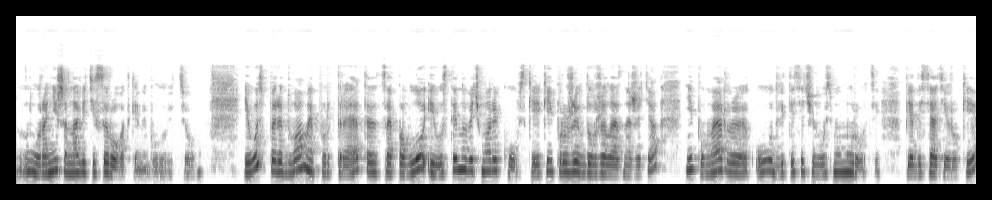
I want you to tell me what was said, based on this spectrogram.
ну, раніше навіть і сироватки не було від цього. І ось перед вами портрет це Павло Іустинович Мариковський, який прожив довжелезне життя і помер у 2008 році. 50-ті роки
